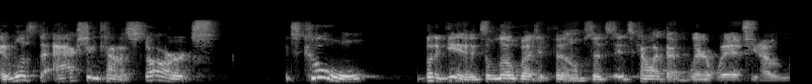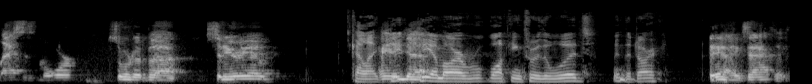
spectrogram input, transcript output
and once the action kind of starts, it's cool. But again, it's a low budget film, so it's it's kind of like that Blair Witch, you know, less is more sort of uh, scenario. Kind of like And, P- uh, PMR walking through the woods in the dark. Yeah, exactly.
